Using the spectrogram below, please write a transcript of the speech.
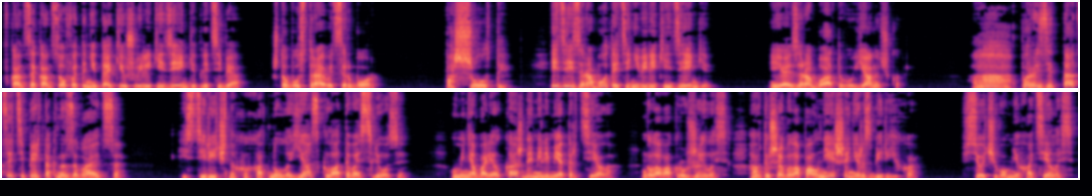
В конце концов, это не такие уж великие деньги для тебя, чтобы устраивать сырбор. Пошел ты! Иди и заработай эти невеликие деньги. Я и зарабатываю, Яночка. А, паразитация теперь так называется. Истерично хохотнула я, сглатывая слезы. У меня болел каждый миллиметр тела. Голова кружилась, а в душе была полнейшая неразбериха. Все, чего мне хотелось,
